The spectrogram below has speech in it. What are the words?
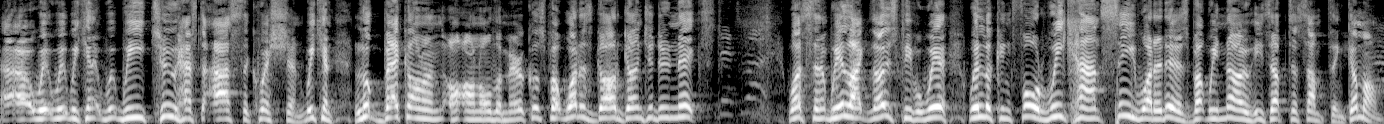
uh, we, we, we, can, we, too have to ask the question. We can look back on, on all the miracles, but what is God going to do next? What's the, we're like those people. We're, we're looking forward. We can't see what it is, but we know He's up to something. Come on.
